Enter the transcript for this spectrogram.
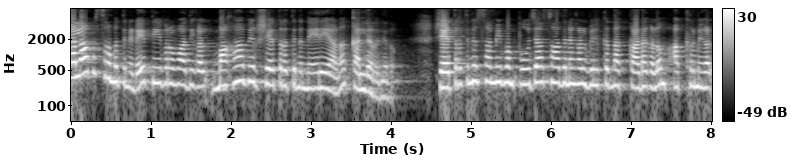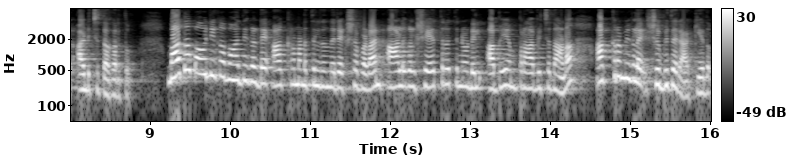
കലാപശ്രമത്തിനിടെ തീവ്രവാദികൾ മഹാവീർ ക്ഷേത്രത്തിന് നേരെയാണ് കല്ലെറിഞ്ഞത്. ക്ഷേത്രത്തിന് സമീപം പൂജാ സാധനങ്ങൾ വിൽക്കുന്ന കടകളും അക്രമികൾ അടിച്ചു തകർത്തു. മതമൗലികവാദികളുടെ ആക്രമണത്തിൽ നിന്ന് രക്ഷപ്പെടാൻ ആളുകൾ ക്ഷേത്രത്തിനുള്ളിൽ അഭയം പ്രാപിച്ചതാണ് അക്രമികളെ ക്ഷുഭിതരാക്കിയത്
